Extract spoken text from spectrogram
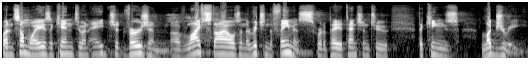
but in some ways akin to an ancient version of lifestyles and the rich and the famous were to pay attention to the king's luxury.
